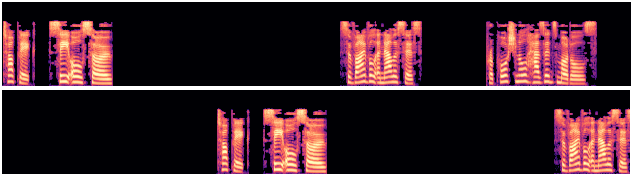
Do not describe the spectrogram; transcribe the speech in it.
Topic. See also. Survival analysis Proportional hazards models. Topic. See also. Survival analysis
